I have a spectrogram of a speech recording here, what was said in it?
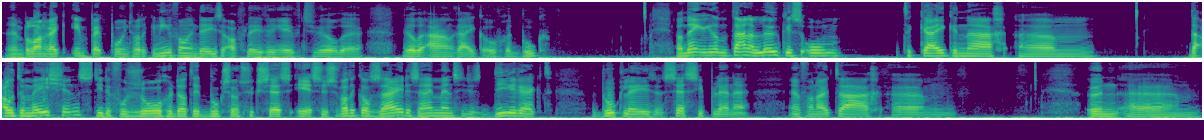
een belangrijk impact point. Wat ik in ieder geval in deze aflevering eventjes wilde, wilde aanreiken over het boek. Dan denk ik dat het daarna leuk is om te kijken naar... Um, de automations die ervoor zorgen dat dit boek zo'n succes is. Dus wat ik al zei, er zijn mensen die dus direct het boek lezen, een sessie plannen en vanuit daar ehm, een um,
